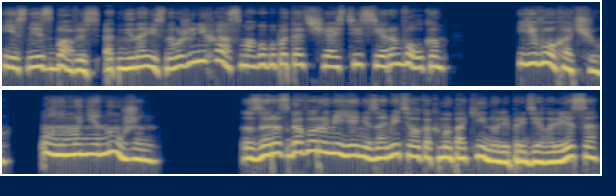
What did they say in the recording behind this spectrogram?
Если избавлюсь от ненавистного жениха, смогу попытать счастье серым волком. Его хочу. Он мне нужен». За разговорами я не заметила, как мы покинули пределы леса,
